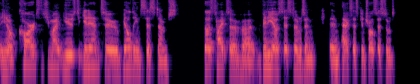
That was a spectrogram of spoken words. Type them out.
you know cards that you might use to get into building systems, those types of uh, video systems and, and access control systems,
